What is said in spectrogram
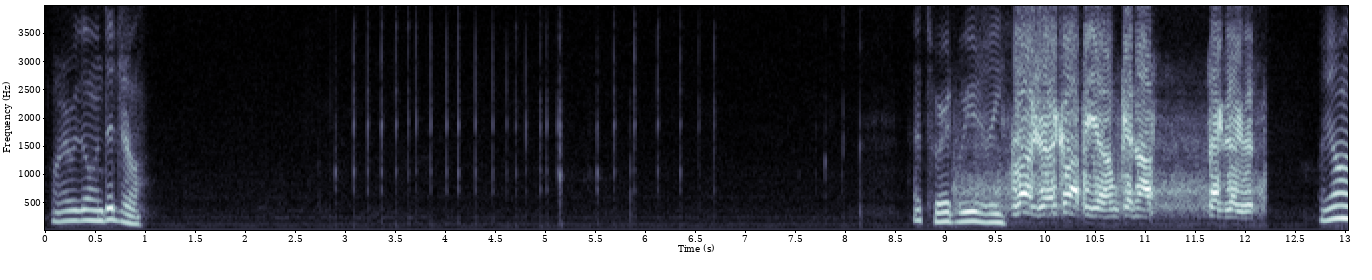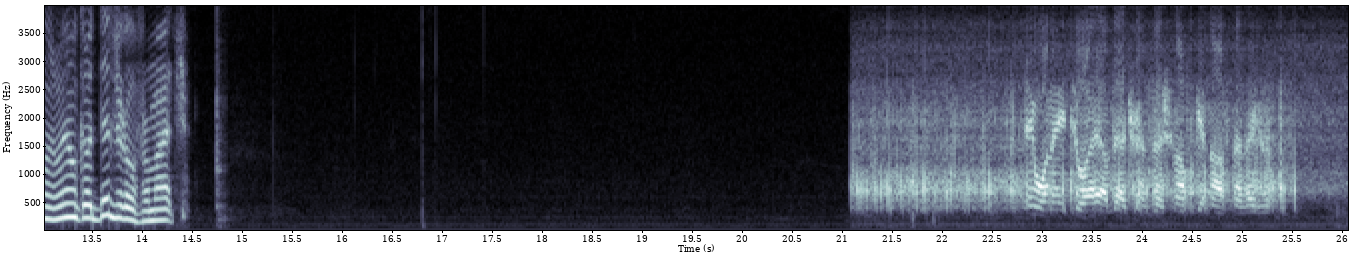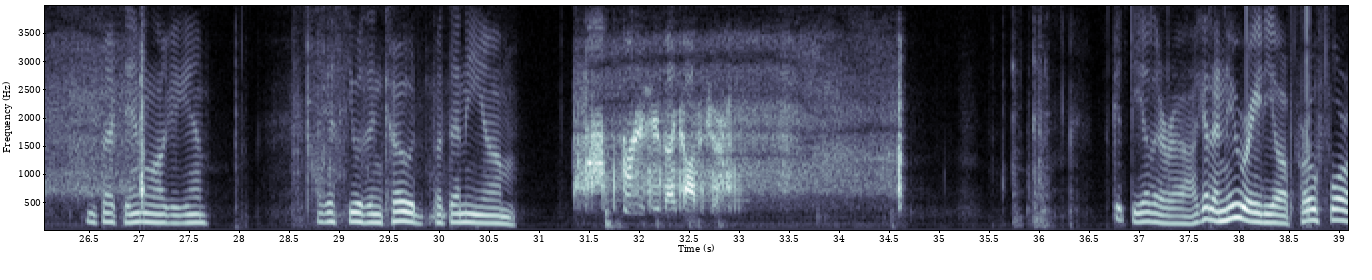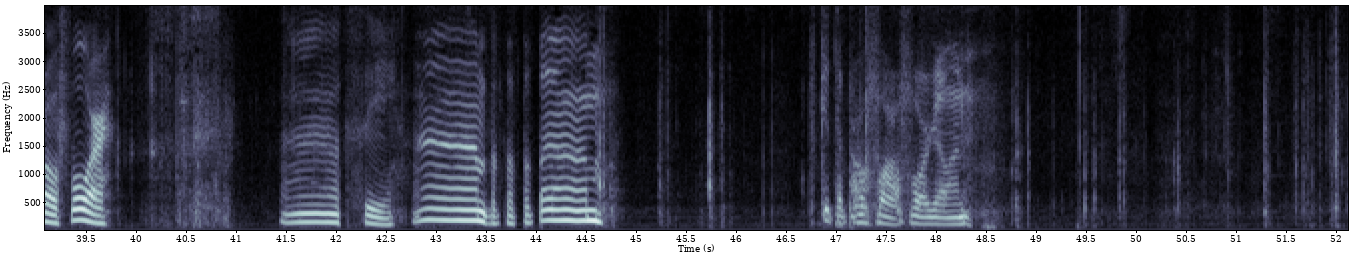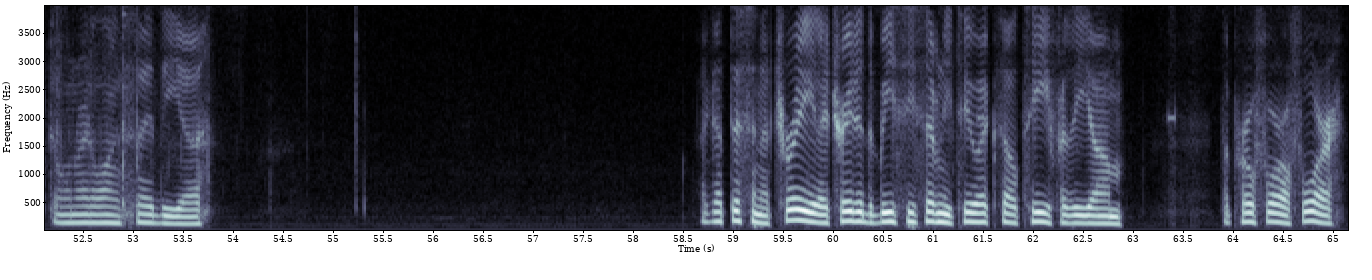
Why are we going digital? That's weird. We usually Roger, I copy you. I'm getting off. Next exit. we don't we don't go digital for much. A182, I have that transmission. I'm getting off that exit. Went back to analog again. I guess he was in code, but then he um Received that copy, sir. let's get the other uh, I got a new radio, a Pro 404. Uh, let's see. Um bu- bu- bu- bum. Let's get the Pro 404 going. Going right alongside the uh I got this in a trade. I traded the BC72 XLT for the um the Pro 404.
